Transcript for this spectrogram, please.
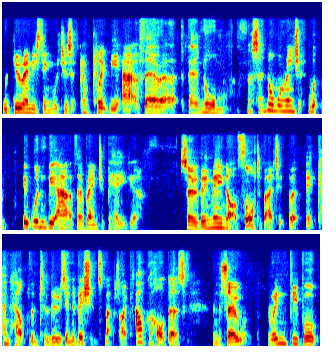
would do anything which is completely out of their uh, their normal, a normal range. It wouldn't be out of their range of behaviour. So they may not have thought about it, but it can help them to lose inhibitions, much like alcohol does. And so when people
